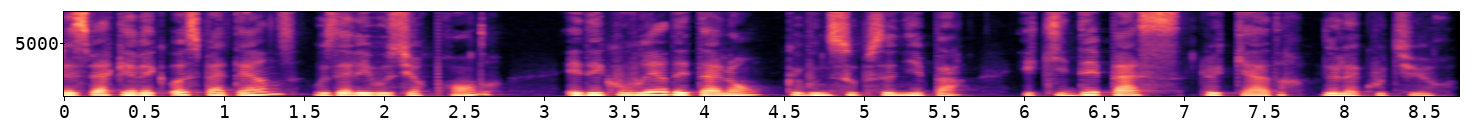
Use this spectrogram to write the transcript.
J'espère qu'avec Os Patterns, vous allez vous surprendre et découvrir des talents que vous ne soupçonniez pas et qui dépassent le cadre de la couture.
